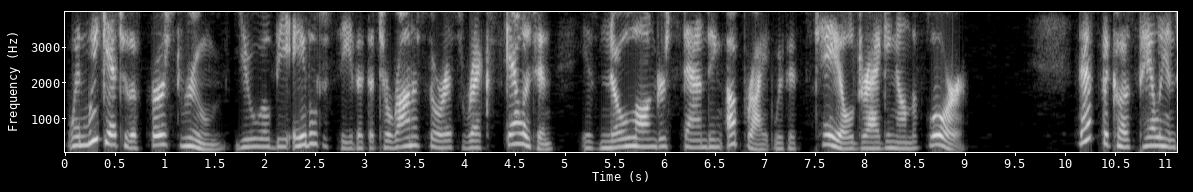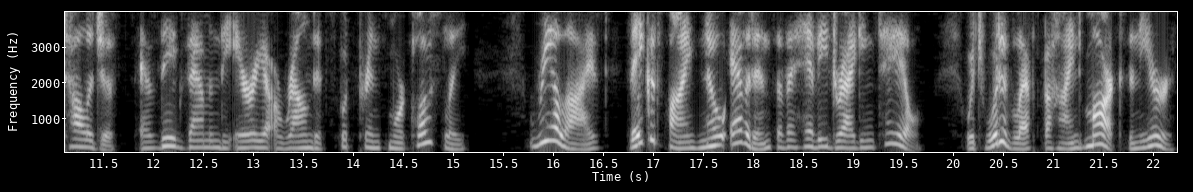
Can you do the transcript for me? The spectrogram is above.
when we get to the first room, you will be able to see that the Tyrannosaurus rex skeleton is no longer standing upright with its tail dragging on the floor. That's because paleontologists, as they examined the area around its footprints more closely, realized they could find no evidence of a heavy dragging tail, which would have left behind marks in the earth.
